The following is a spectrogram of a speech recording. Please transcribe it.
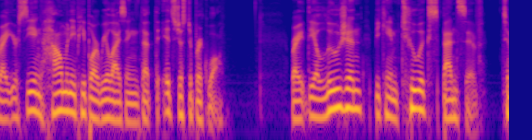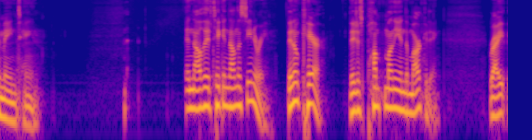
right? You're seeing how many people are realizing that it's just a brick wall, right? The illusion became too expensive to maintain. And now they've taken down the scenery. They don't care. They just pump money into marketing, right?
